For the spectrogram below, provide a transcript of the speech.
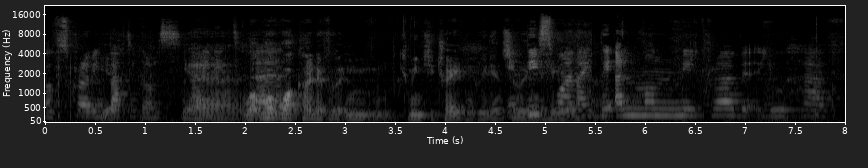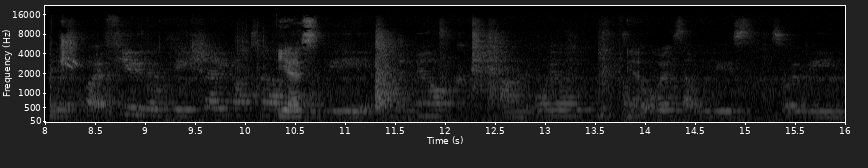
Of scrubbing Yeah. particles. are yeah, what, what Uh, what kind of mm, community trade ingredients are In in this here? one, I, the almond milk rub, you have. There's quite a few. There will be shea butter. Yes. There will be almond milk, almond oil. Some Yeah. of the oils that we use: soybean, sesame.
